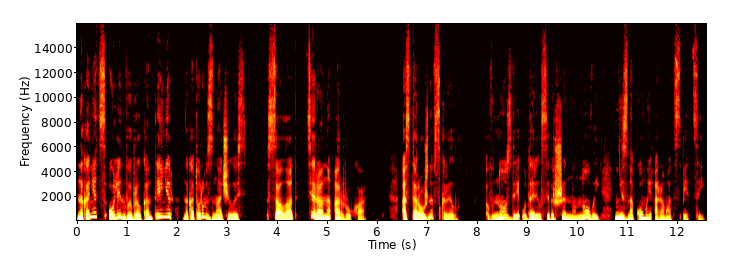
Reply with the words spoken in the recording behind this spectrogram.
Наконец Олин выбрал контейнер, на котором значилось «Салат тирана Арруха». Осторожно вскрыл. В ноздри ударил совершенно новый, незнакомый аромат специй.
